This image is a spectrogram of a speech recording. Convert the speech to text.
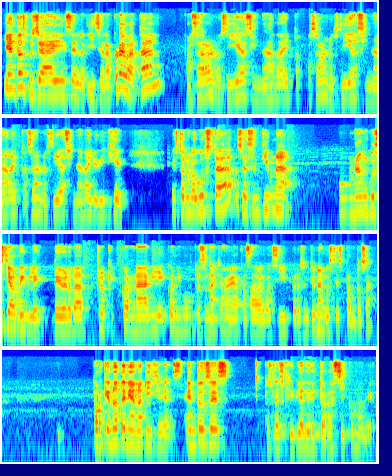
Y entonces pues ya hice la, hice la prueba, tal, pasaron los días y nada, y pasaron los días y nada, y pasaron los días y nada, yo dije, esto no me gusta, o sea, sentí una una angustia horrible, de verdad, creo que con nadie, con ningún personaje me había pasado algo así, pero sentí una angustia espantosa, porque no tenía noticias. Entonces, pues le escribí al director así como de,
